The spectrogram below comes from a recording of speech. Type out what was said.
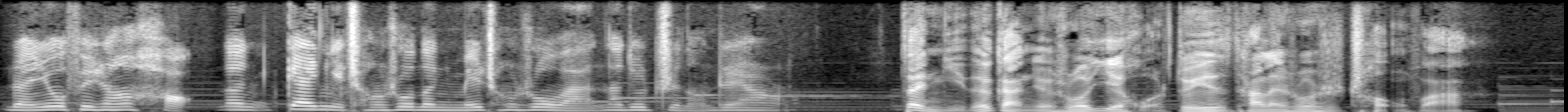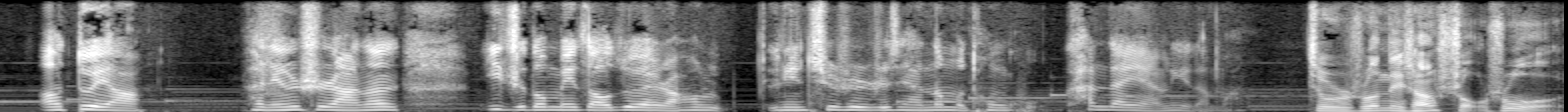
人又非常好，那你该你承受的你没承受完，那就只能这样了。在你的感觉说，业火对于他来说是惩罚，啊，对啊，肯定是啊，那一直都没遭罪，然后临去世之前那么痛苦，看在眼里的嘛。就是说那场手术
